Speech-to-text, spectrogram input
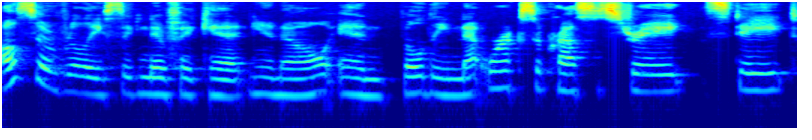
also really significant, you know, in building networks across the straight, state,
